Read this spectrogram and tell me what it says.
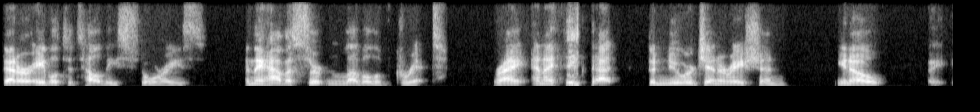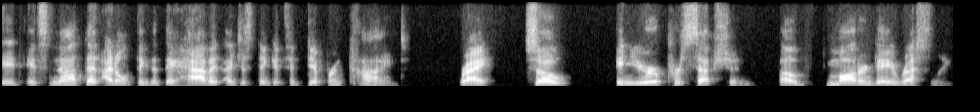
that are able to tell these stories and they have a certain level of grit, right? And I think that the newer generation, you know, it, it's not that I don't think that they have it. I just think it's a different kind, right? So, in your perception of modern day wrestling,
